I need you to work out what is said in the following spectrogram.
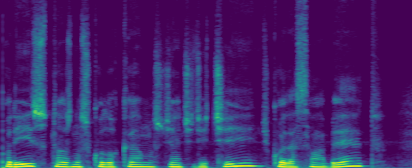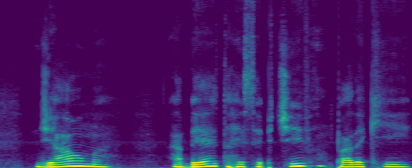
Por isso nós nos colocamos diante de ti, de coração aberto, de alma aberta, receptiva, para que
